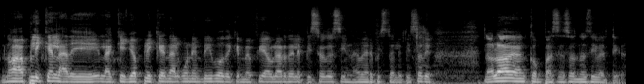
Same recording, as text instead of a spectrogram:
no apliquen la de la que yo apliqué en algún en vivo de que me fui a hablar del episodio sin haber visto el episodio. No lo hagan, compas, eso no es divertido.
